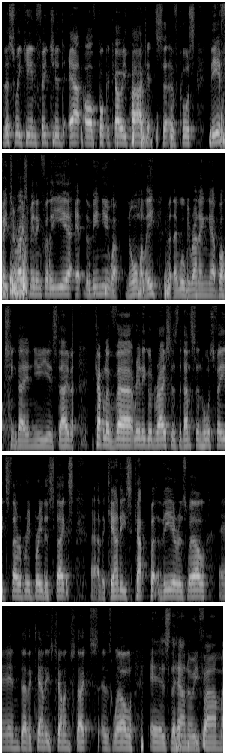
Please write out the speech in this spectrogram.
this weekend featured out of Pukekohe Park. It's, uh, of course, their feature race meeting for the year at the venue. Well, normally, but they will be running uh, Boxing Day and New Year's Day. But a couple of uh, really good races the Dunstan Horse Feeds Thoroughbred Breeders Stakes, uh, the Counties Cup there as well, and uh, the Counties Challenge Stakes, as well as the Haunui Farm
